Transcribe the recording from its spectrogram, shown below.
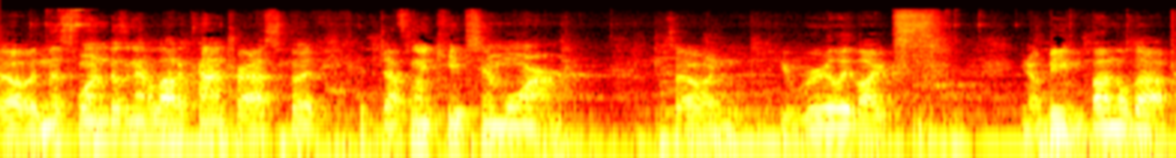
So, and this one doesn't have a lot of contrast, but it definitely keeps him warm. So, and he really likes, you know, being bundled up.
